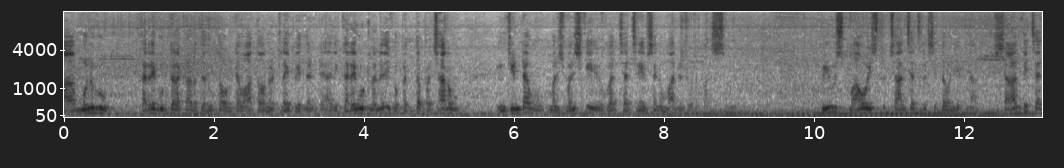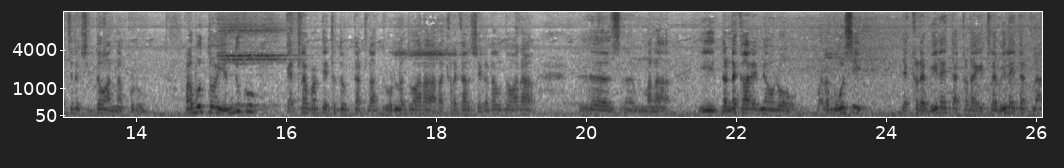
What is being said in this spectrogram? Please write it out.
ఆ ములుగు కర్రెగుట్టల కాడ జరుగుతూ ఉంటే వాతావరణం ఎట్లయిపోయిందంటే అది కర్రెగుట్టలు అనేది ఒక పెద్ద ప్రచారం ఇంటింటా మనిషి మనిషికి ఒక చర్చనీయాంశంగా మారినటువంటి పరిస్థితి. పీయూష్ మావోయిస్టు శాంతి చర్చలకు సిద్ధం అని చెప్పినారు. శాంతి చర్చలకు సిద్ధం అన్నప్పుడు ప్రభుత్వం ఎందుకు ఎట్లా పడితే ఎట్లా దొరికితే అట్లా ద్రోణుల ద్వారా రకరకాల శకటాల ద్వారా మన ఈ దండకారణ్యంలో వడబోసి ఎక్కడ వీలైతే అక్కడ ఎట్లా వీలైతే అట్లా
